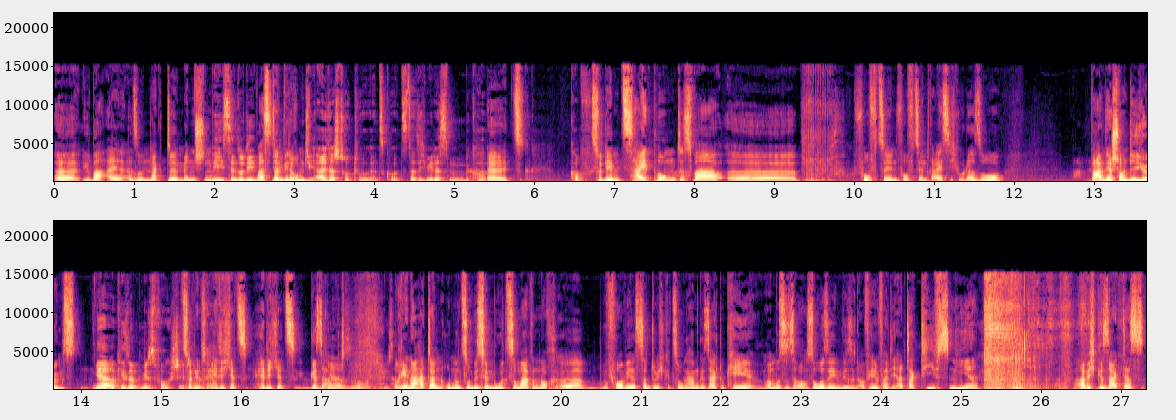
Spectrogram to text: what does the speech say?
äh, überall also nackte Menschen. Wie ist denn so die, Was dann die, wiederum die die- Altersstruktur ganz kurz, dass ich mir das im Ko Äh, Kopf. zu dem Zeitpunkt, es war äh, 15, 15, 30 oder so, waren wir schon die Jüngsten. Ja, okay, so habe ich mir das vorgestellt. Zu dem hätte ich jetzt, hätte ich jetzt gesagt. ja, so ich Rena hat dann, um uns so ein bisschen Mut zu machen, noch, äh, bevor wir es dann durchgezogen haben, gesagt, okay, man muss es aber auch so sehen, wir sind auf jeden Fall die attraktivsten hier. Habe ich gesagt, das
